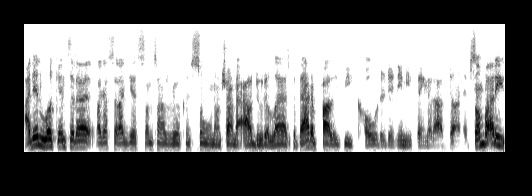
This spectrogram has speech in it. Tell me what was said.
I didn't look into that. Like I said, I get sometimes real consumed on trying to outdo the last, but that'd probably be colder than anything that I've done. If somebody,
